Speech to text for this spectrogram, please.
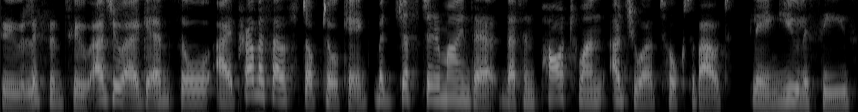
to listen to Adjoa again, so I promise I'll stop talking. But just a reminder that in part one, Adjoa talked about playing Ulysses,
